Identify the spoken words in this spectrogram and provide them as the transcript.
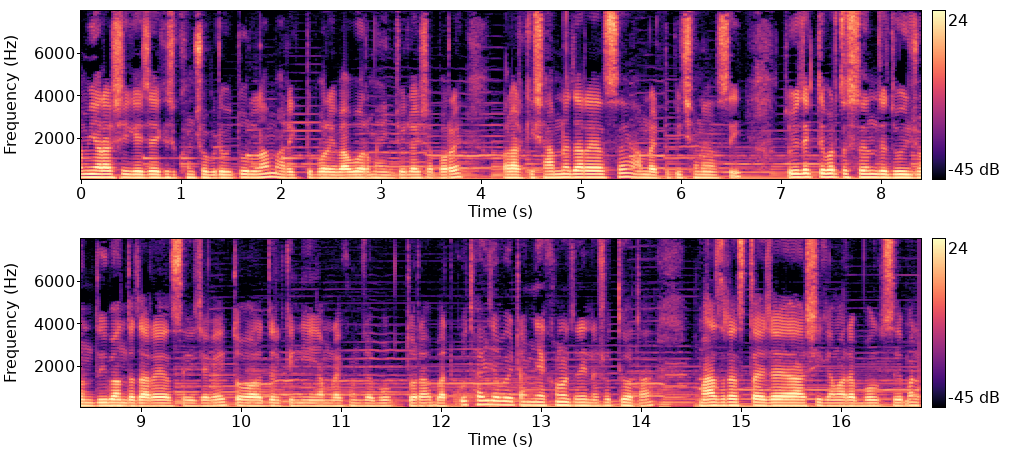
আমি আর আসি এই জায়গায় কিছুক্ষণ ছবি টবি তুললাম। আর একটু পরে বাবু আর মাহিন চলে এসে পরে আর আর কি সামনে দাঁড়ায় আছে। আমরা একটু পিছনে আছি। তো দেখতে পারতেছেন যে দুইজন, দুই বান্দা দাঁড়ায় আছে এই জায়গায়। তো ওদেরকে নিয়ে আমরা এখন যাব উত্তরা। বাট কোথায় যাব এটা আমি এখনও জানি না, সত্যি কথা। মাঝ রাস্তায় যায় আশিক আমার বলছে। মানে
